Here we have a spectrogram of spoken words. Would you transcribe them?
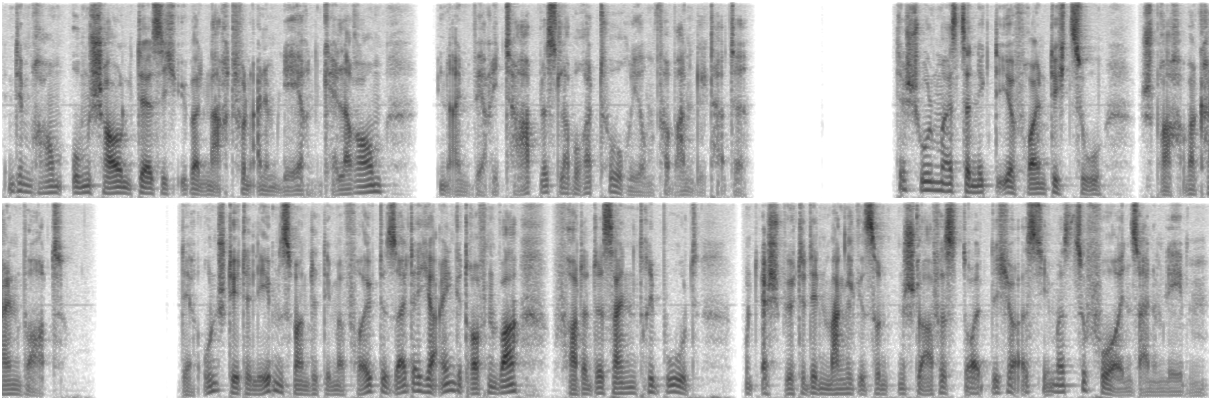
in dem Raum umschauend, der sich über Nacht von einem leeren Kellerraum in ein veritables Laboratorium verwandelt hatte. Der Schulmeister nickte ihr freundlich zu, sprach aber kein Wort. Der unstete Lebenswandel, dem er folgte, seit er hier eingetroffen war, forderte seinen Tribut, und er spürte den Mangel gesunden Schlafes deutlicher als jemals zuvor in seinem Leben.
